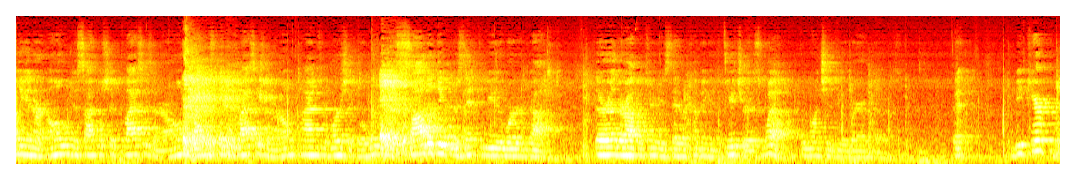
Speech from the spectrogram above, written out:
only in our own discipleship classes and our own Bible study classes and our own times of worship, where we're going to solidly present to you the Word of God. There are other opportunities that are coming in the future as well. We want you to be aware of those. But be careful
